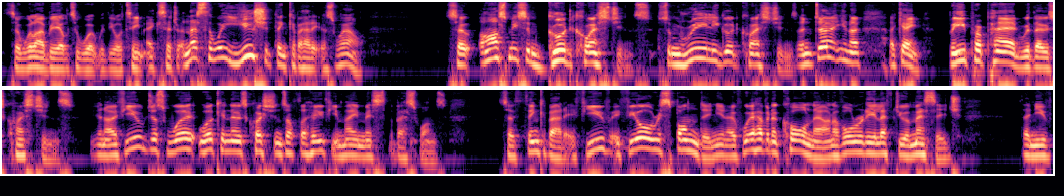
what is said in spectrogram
So will I be able to work with your team, etc. And that's the way you should think about it as well. So ask me some good questions, some really good questions, and don't you know? Again, be prepared with those questions. You know, if you just work working those questions off the hoof, you may miss the best ones. So think about it. If you if you're responding, you know, if we're having a call now and I've already left you a message, then you've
